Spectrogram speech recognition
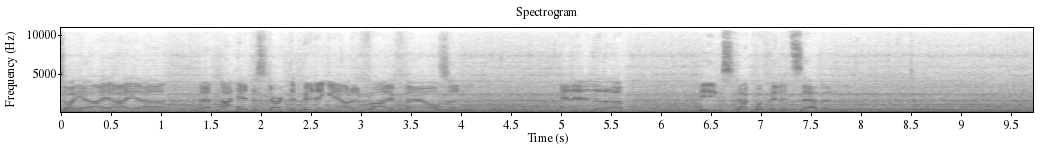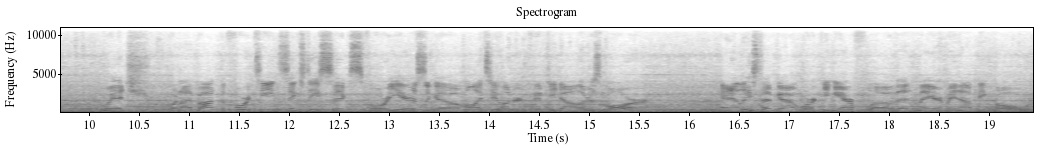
So yeah, I I, uh, I had to start the bidding out at 5,000 and ended up being stuck with it at 7. Which, when I bought the 1466 four years ago, I'm only $250 more, and at least I've got working airflow that may or may not be cold.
